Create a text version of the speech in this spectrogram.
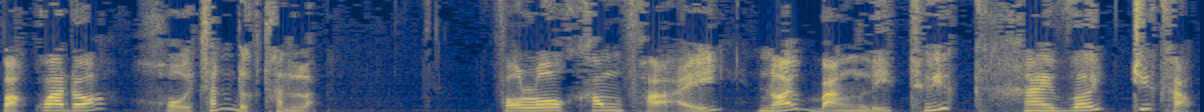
Và qua đó, hội thánh được thành lập. Phaolô không phải nói bằng lý thuyết hay với triết học,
